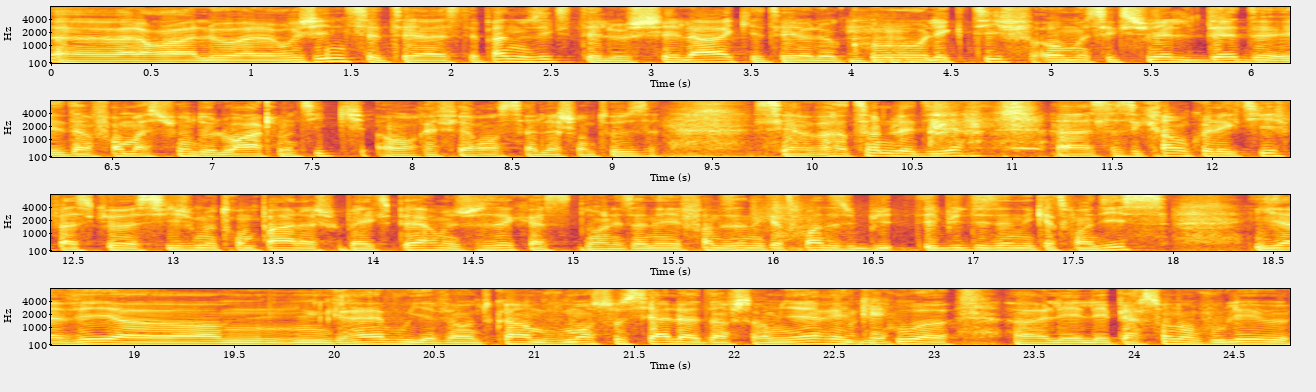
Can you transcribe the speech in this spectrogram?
Euh, alors à l'o- à l'origine, c'était c'était pas musique, c'était le Sheila qui était le collectif homosexuel d'aide et d'information de Loire-Atlantique en référence à la chanteuse. C'est important de le dire. Euh, ça s'est créé en collectif parce que si je me trompe pas, là je suis pas expert, mais je sais que dans les années fin des années 80, début, des années 90, il y avait euh, une grève où il y avait en tout cas un mouvement social d'infirmières et du coup euh, euh, les, les personnes ont voulu euh,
